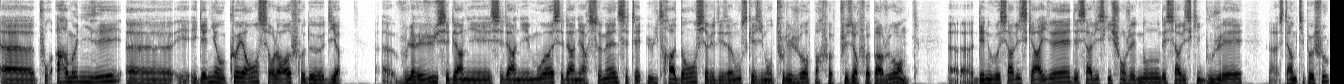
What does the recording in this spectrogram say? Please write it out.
euh, pour harmoniser euh, et, gagner en cohérence sur leur offre de d'IA. Vous l'avez vu ces derniers, ces derniers mois, ces dernières semaines, c'était ultra dense, il y avait des annonces quasiment tous les jours, parfois plusieurs fois par jour. Des nouveaux services qui arrivaient, des services qui changeaient de nom, des services qui bougeaient. C'était un petit peu flou.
